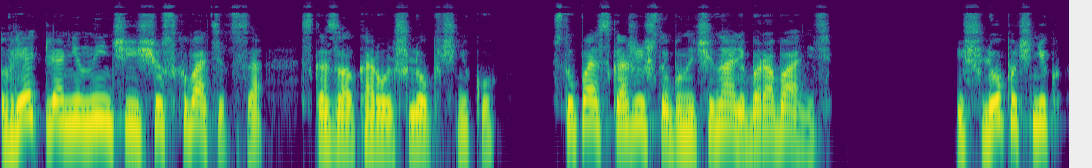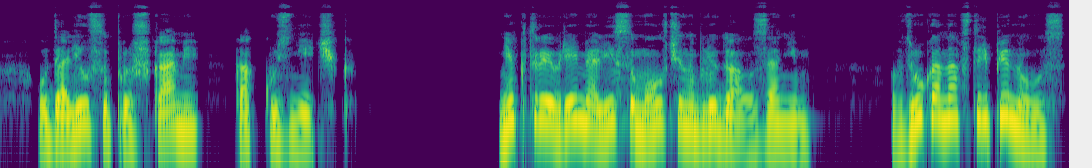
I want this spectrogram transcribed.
«Вряд ли они нынче еще схватятся», — сказал король шлепочнику. «Ступай, скажи, чтобы начинали барабанить». И шлепочник удалился прыжками, как кузнечик. Некоторое время Алиса молча наблюдала за ним. Вдруг она встрепенулась.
